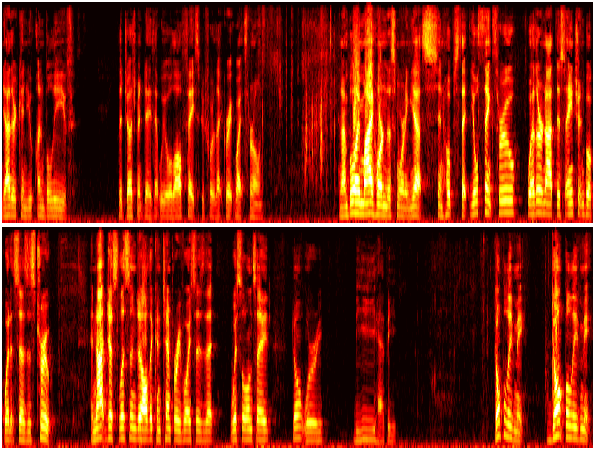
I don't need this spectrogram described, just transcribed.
Neither can you unbelieve the judgment day that we will all face before that great white throne. And I'm blowing my horn this morning, yes, in hopes that you'll think through whether or not this ancient book, what it says, is true and not just listen to all the contemporary voices that whistle and say, Don't worry, be happy. Don't believe me. Don't believe me.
